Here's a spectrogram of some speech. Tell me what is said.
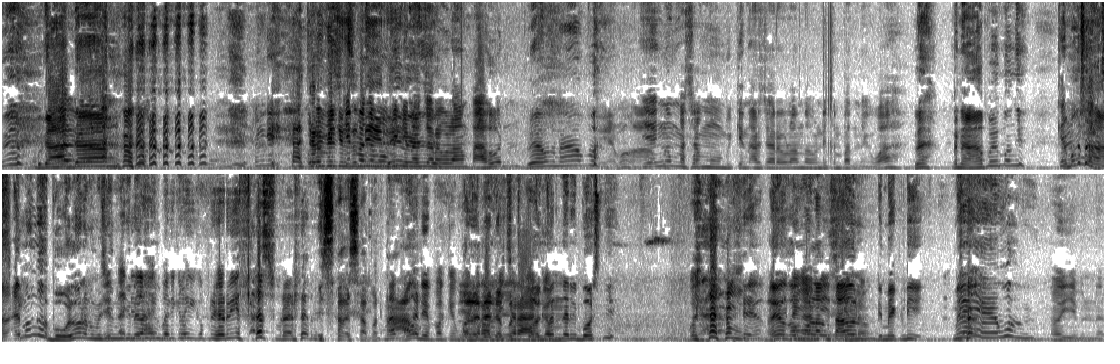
Begadang. acara miskin mau sendiri. bikin acara ulang tahun? Lah emang kenapa? Ya, emang Ya enggak masa mau bikin acara ulang tahun di tempat mewah? Lah, kenapa emangnya? Kan emang salah, emang nggak boleh orang Ya, miskin tadi bikin lah acara? balik lagi ke prioritas, brother. Bisa siapa tahu? dia pakai buat rapi dapat sponsor dari bosnya. Ayo kamu ulang tahun di McD. Mewah. Oh iya benar.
